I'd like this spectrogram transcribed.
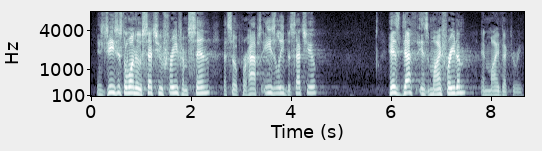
Is Jesus the one who sets you free from sin that so perhaps easily besets you? His death is my freedom and my victory.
